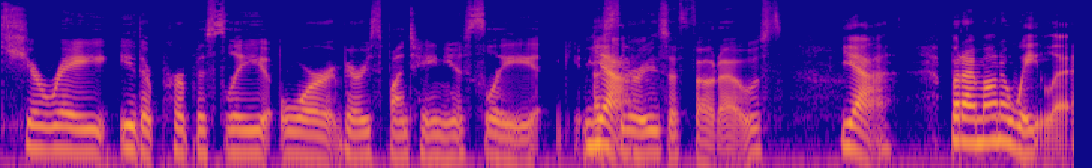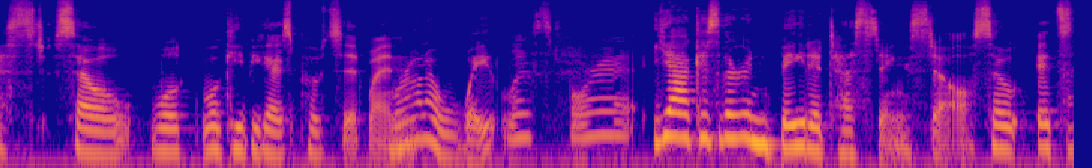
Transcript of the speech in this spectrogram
curate either purposely or very spontaneously a Yeah. series of photos. Yeah. But I'm on a wait list, so we'll we'll keep you guys posted when We're on a wait list for it. Yeah, cuz they're in beta testing still. So it's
